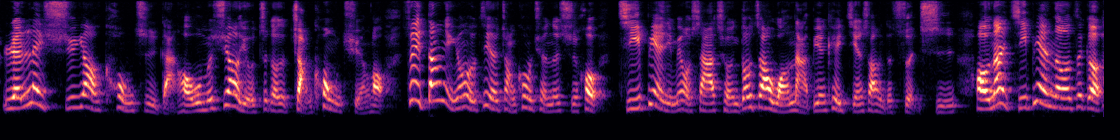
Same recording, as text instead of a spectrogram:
人类需要控制感哦，我们需要有这个掌控权哦。所以当你拥有自己的掌控权的时候，即便你没有刹车，你都知道往哪边可以减少你的损失哦。那即便呢，这个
